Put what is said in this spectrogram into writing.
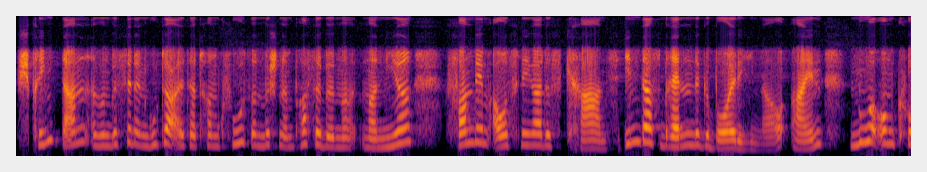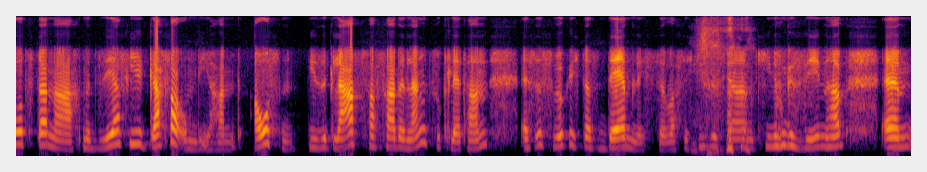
springt dann, also ein bisschen in guter alter Tom Cruise und Mission Impossible Manier, von dem Ausleger des Krans in das brennende Gebäude hinein, nur um kurz danach mit sehr viel Gaffer um die Hand außen diese Glasfassade lang zu klettern. Es ist wirklich wirklich das Dämlichste, was ich dieses Jahr im Kino gesehen habe. Ähm,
